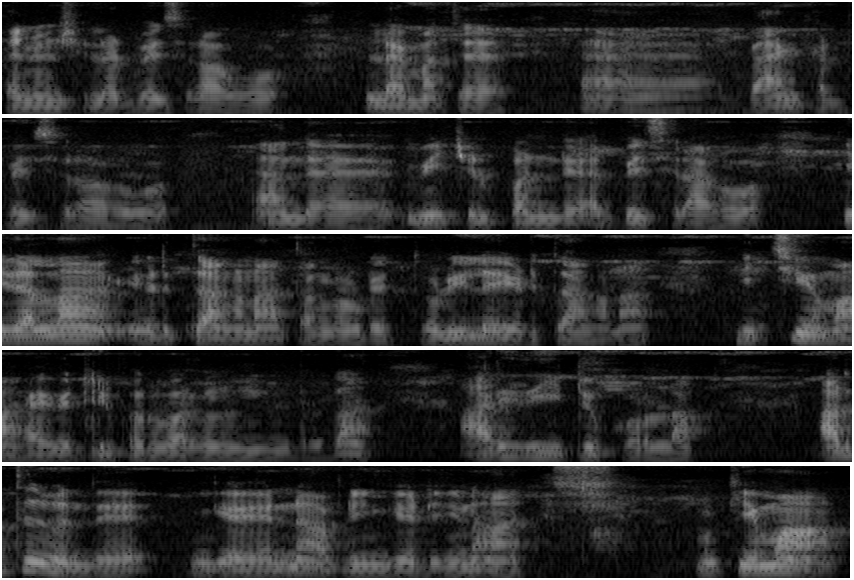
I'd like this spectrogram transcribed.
ஃபைனான்ஷியல் அட்வைஸராகவோ இல்லை மற்ற பேங்க் அட்வைஸராகவோ அந்த மியூச்சுவல் ஃபண்டு அட்வைஸராகவோ இதெல்லாம் எடுத்தாங்கன்னா தங்களுடைய தொழிலை எடுத்தாங்கன்னா நிச்சயமாக வெற்றி பெறுவார்கள்ன்றது தான் அறுதிட்டு கூறலாம். அடுத்தது வந்து இங்கே என்ன அப்படின்னு கேட்டிங்கன்னா முக்கியமாக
